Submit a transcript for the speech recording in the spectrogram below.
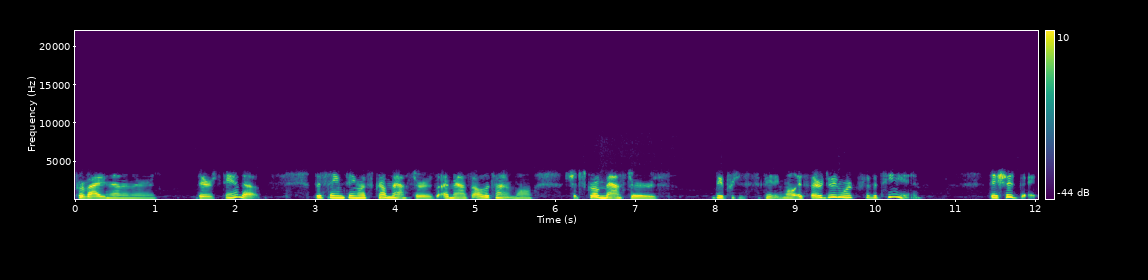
providing that in their, their stand up. The same thing with Scrum Masters. I'm asked all the time, well, should Scrum Masters be participating? Well, if they're doing work for the team, they should be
